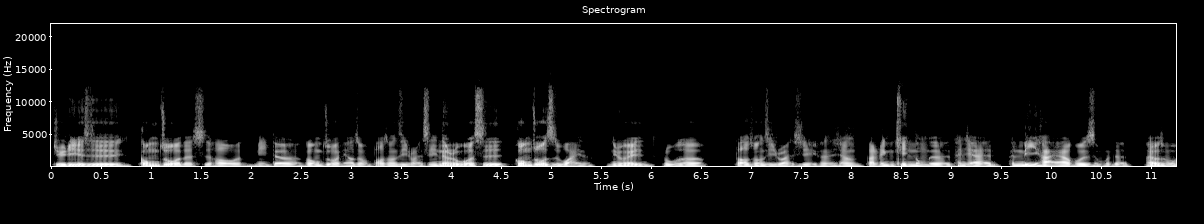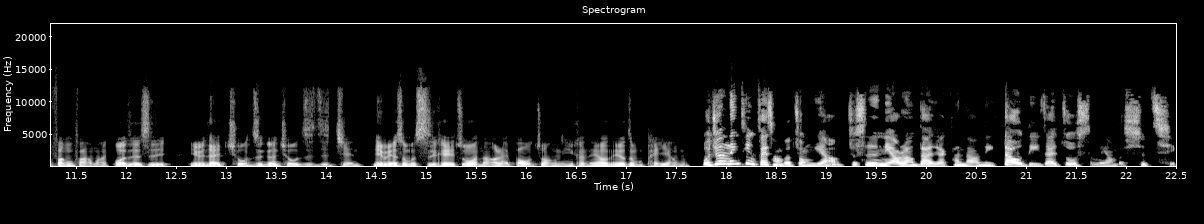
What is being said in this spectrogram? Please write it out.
举例是工作的时候，你的工作你要怎么包装自己软实力？那如果是工作之外呢？你会如何？包装自己软实力，可能像把 LinkedIn 弄得看起来很厉害啊，或者什么的，还有什么方法吗？或者是因为在求职跟求职之间，你有没有什么事可以做，然后来包装？你可能要要怎么培养？我觉得 LinkedIn 非常的重要，就是你要让大家看到你到底在做什么样的事情。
